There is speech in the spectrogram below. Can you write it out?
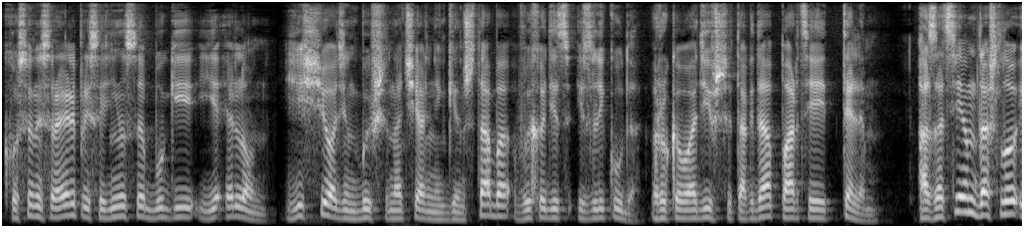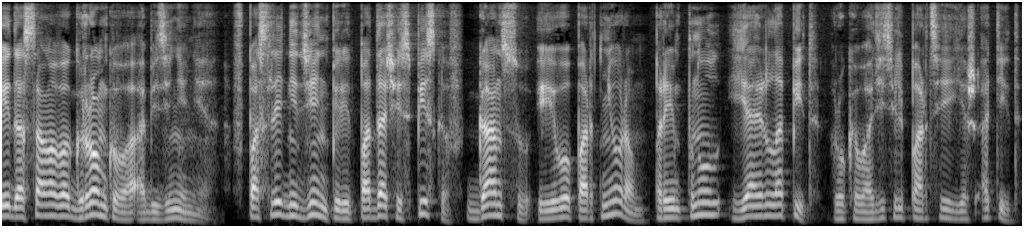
к Хусен Исраэль присоединился Буги Еэлон, еще один бывший начальник генштаба, выходец из Ликуда, руководивший тогда партией Телем. А затем дошло и до самого громкого объединения. В последний день перед подачей списков Гансу и его партнерам примкнул Яир Лапид, руководитель партии Еш-Атид.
